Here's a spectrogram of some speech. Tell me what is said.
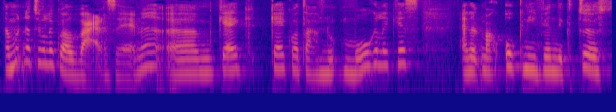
Dat moet natuurlijk wel waar zijn. Hè? kijk, kijk wat daar mogelijk is. En het mag ook niet, vind ik, te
